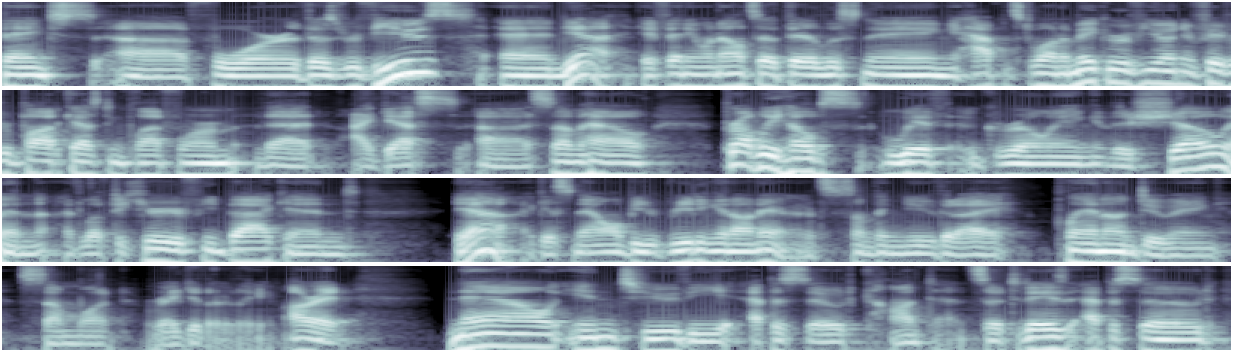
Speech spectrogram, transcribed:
Thanks uh, for those reviews. And yeah, if anyone else out there listening happens to want to make a review on your favorite podcasting platform that I guess uh, somehow probably helps with growing the show. And I'd love to hear your feedback. And yeah, I guess now I'll be reading it on air. It's something new that I plan on doing somewhat regularly. All right, now into the episode content. So today's episode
